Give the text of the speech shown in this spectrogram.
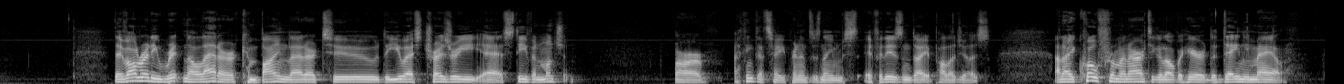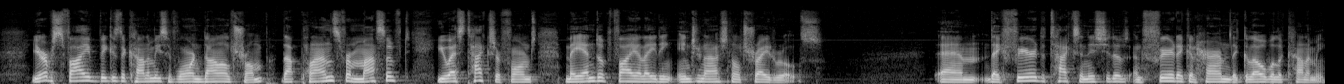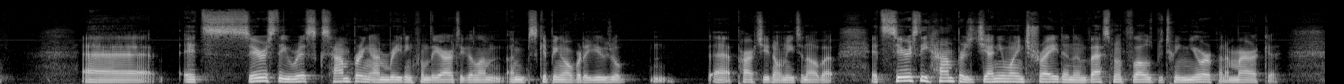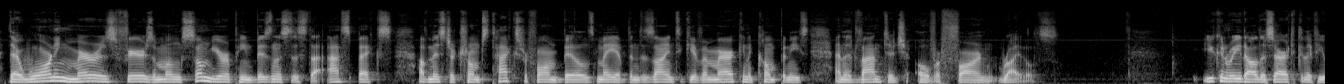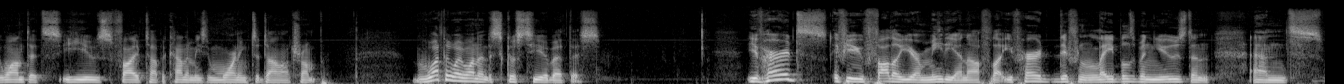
They've already written a letter, combined letter, to the US Treasury, uh, Steven Mnuchin. Or I think that's how you pronounce his name. If it isn't, I apologise. And I quote from an article over here, the Daily Mail. Europe's five biggest economies have warned Donald Trump that plans for massive US tax reforms may end up violating international trade rules. Um, they fear the tax initiatives and fear they could harm the global economy. Uh, it seriously risks hampering. I'm reading from the article. I'm I'm skipping over the usual uh, parts you don't need to know about. It seriously hampers genuine trade and investment flows between Europe and America. Their warning mirrors fears among some European businesses that aspects of Mr. Trump's tax reform bills may have been designed to give American companies an advantage over foreign rivals. You can read all this article if you want. It's EU's five top economies in warning to Donald Trump. But what do I want to discuss to you about this? You've heard, if you follow your media an awful lot, you've heard different labels been used and and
